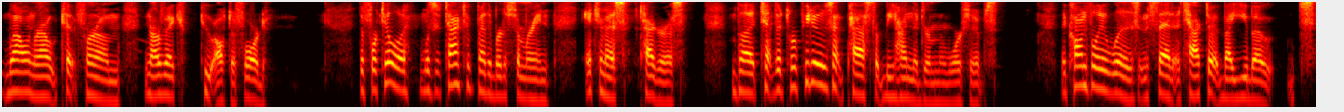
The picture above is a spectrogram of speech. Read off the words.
while en route from Narvik to Altafjord. The flotilla was attacked by the British submarine HMS Tigris, but the torpedoes passed behind the German warships. The convoy was instead attacked by U boats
